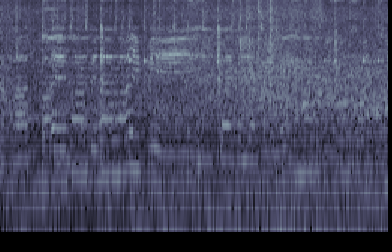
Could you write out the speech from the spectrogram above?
จะผ่านไปผ่านไปนานหลายปีแต่ก็ยังไม่รู้ทำไมไม่ยอมสักที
